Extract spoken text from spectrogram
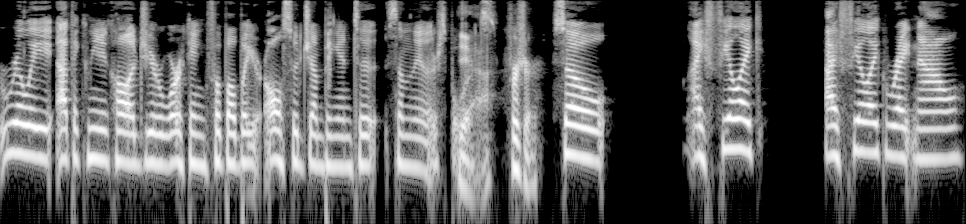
really, at the community college, you're working football, but you're also jumping into some of the other sports. Yeah, for sure. So I feel like I feel like right now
